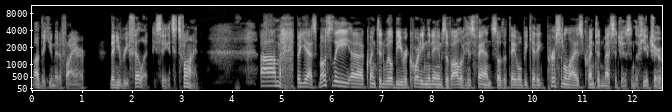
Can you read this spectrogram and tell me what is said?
of the humidifier, then you refill it. You see, it's it's fine. Um, but yes, mostly uh, Quentin will be recording the names of all of his fans so that they will be getting personalized Quentin messages in the future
